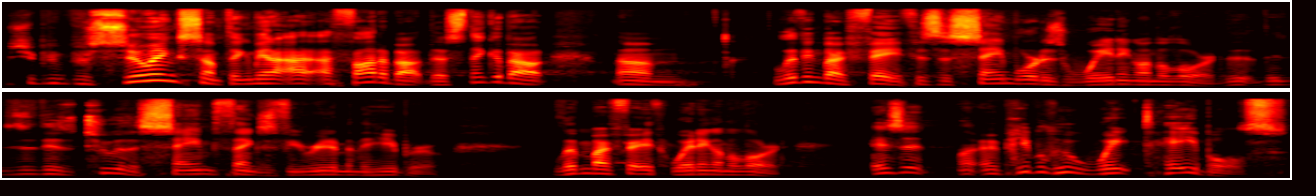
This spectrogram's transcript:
We should be pursuing something. I mean, I, I thought about this. Think about um, living by faith is the same word as waiting on the Lord. These are two of the same things if you read them in the Hebrew. Living by faith, waiting on the Lord. Is it I mean, people who wait tables?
